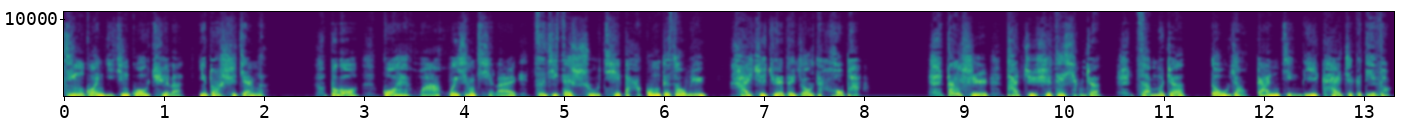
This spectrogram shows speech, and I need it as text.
尽管已经过去了一段时间了。不过，郭爱华回想起来自己在暑期打工的遭遇，还是觉得有点后怕。当时他只是在想着，怎么着都要赶紧离开这个地方。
